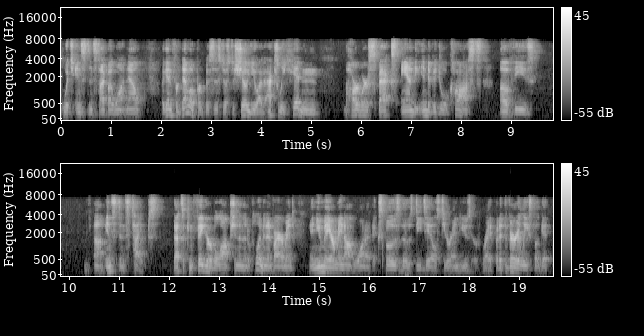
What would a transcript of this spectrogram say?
which instance type I want. Now, again, for demo purposes, just to show you, I've actually hidden the hardware specs and the individual costs of these uh, instance types. That's a configurable option in the deployment environment, and you may or may not want to expose those details to your end user, right? But at the very least, they'll get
